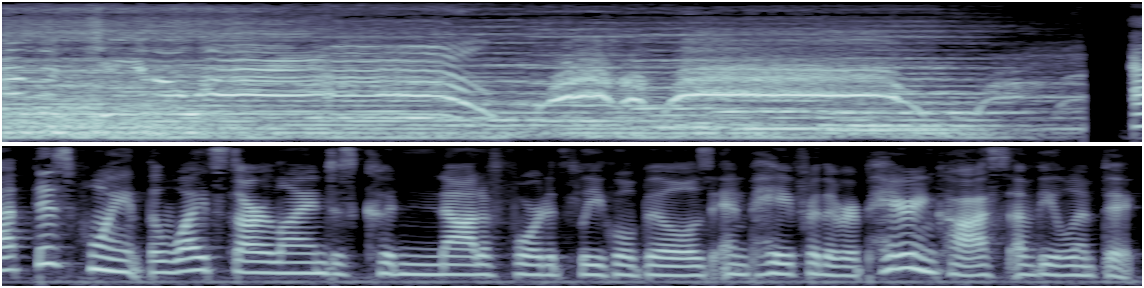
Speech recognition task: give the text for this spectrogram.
I'm the king of the world! At this point, the White Star Line just could not afford its legal bills and pay for the repairing costs of the Olympic.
